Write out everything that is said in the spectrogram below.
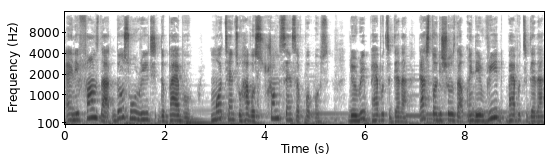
and he found that those who read the Bible more tend to have a strong sense of purpose. They read Bible together. That study shows that when they read Bible together,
